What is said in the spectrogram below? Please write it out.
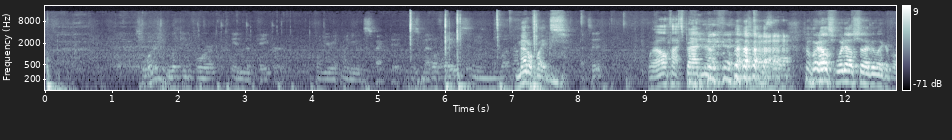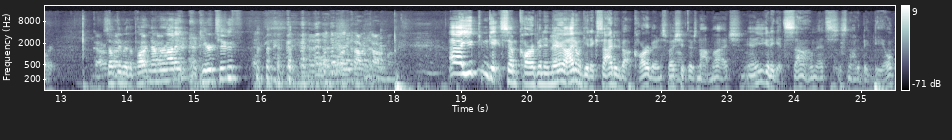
So what are you looking for in the paper when you, when you inspect it? Just metal flakes and? Metal flakes. That's it? Well, that's bad enough. what else? What else should I be looking for? Something with a part number on it, a gear tooth. Or car- carbon. Uh, you can get some carbon in there. I don't get excited about carbon, especially if there's not much. You know, you're gonna get some. That's just not a big deal.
